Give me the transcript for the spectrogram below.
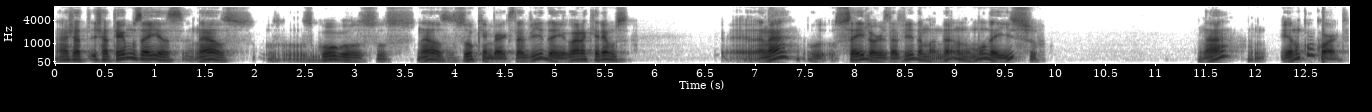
Né? Já, já temos aí as, né, os, os Googles, os, né, os Zuckerbergs da vida, e agora queremos eh, né, os sailors da vida mandando no mundo, é isso? Né? Eu não concordo.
